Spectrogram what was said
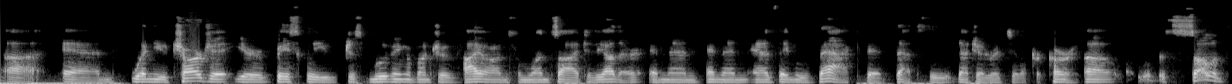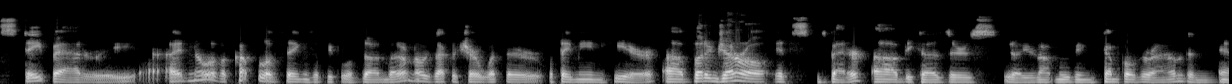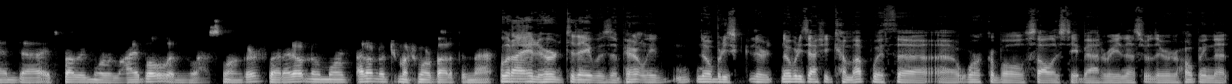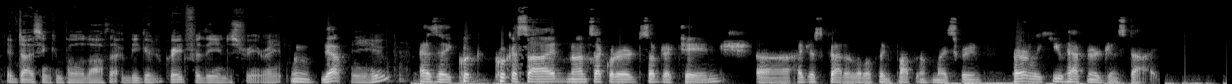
Uh, and when you charge it, you're basically just moving a bunch of ions from one side to the other, and then and then as they move back, that that's the that generates the electric current. Uh, with the solid state battery, I know of a couple of things that people have done, but I don't know exactly sure what they're what they mean here. Uh, but in general, it's it's better uh, because there's you know you're not moving chemicals around, and and uh, it's probably more reliable and lasts longer. But I don't know more. I don't know too much more about it than that. What I had heard today was apparently nobody's there, nobody's actually come up with a, a workable solid state battery, and that's what they were hoping that if Dyson can pull it off, that would be good, great for the industry, right? Mm, yeah. Anywho, As a quick quick aside, non sequitur subject change, uh, I just got a little thing popping up on my screen. Apparently, Hugh Hefner just died.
